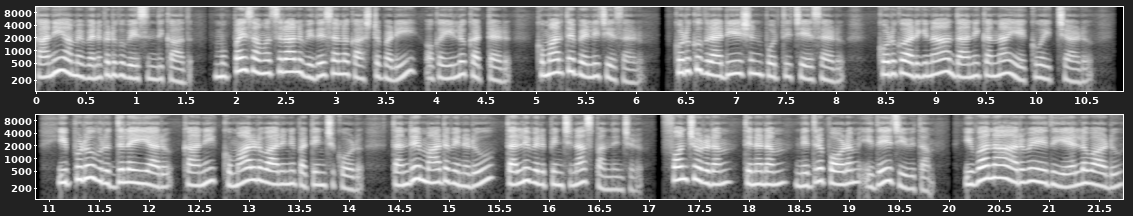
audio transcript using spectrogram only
కానీ ఆమె వెనకడుగు వేసింది కాదు. ముప్పై సంవత్సరాలు విదేశాల్లో కష్టపడి ఒక ఇల్లు కట్టాడు. కుమార్తె పెళ్ళి చేశాడు. కొడుకు గ్రాడ్యుయేషన్ పూర్తి చేశాడు. కొడుకు అడిగినా దానికన్నా ఎక్కువ ఇచ్చాడు. ఇప్పుడు వృద్ధులయ్యారు కానీ కుమారుడు వారిని పట్టించుకోడు. తండ్రి మాట వినడు తల్లి విలిపించినా స్పందించడు. ఫోన్ చూడడం తినడం నిద్రపోవడం ఇదే జీవితం. ఇవాళ అరవై ఐదు ఏళ్ళవాడు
